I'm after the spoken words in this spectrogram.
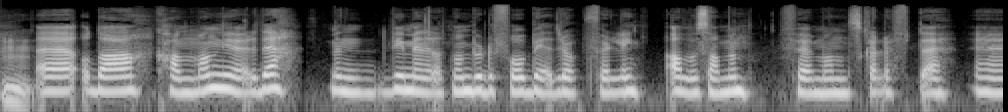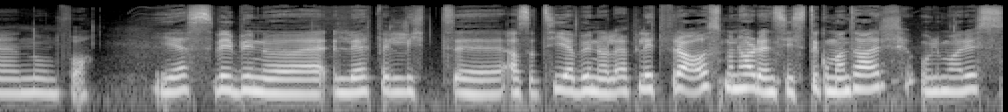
Mm. Eh, og da kan man gjøre det. Men vi mener at man burde få bedre oppfølging, alle sammen, før man skal løfte eh, noen få. Yes, vi begynner å løpe litt, eh, altså Tida begynner å løpe litt fra oss, men har du en siste kommentar, Ole Marius?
